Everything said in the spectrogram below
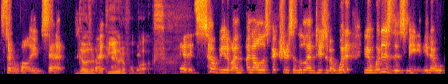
several volume set. Those are but, uh, beautiful uh, books. It, it's so beautiful, and, and all those pictures and little annotations about what it, you know. What does this mean? You know,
